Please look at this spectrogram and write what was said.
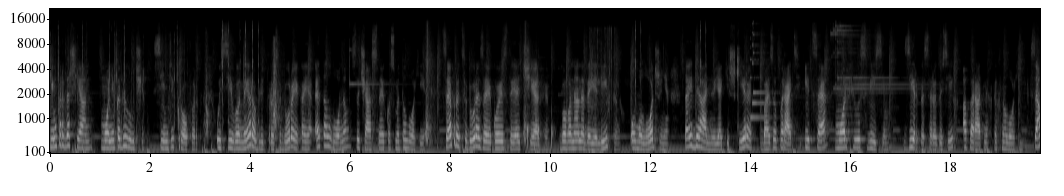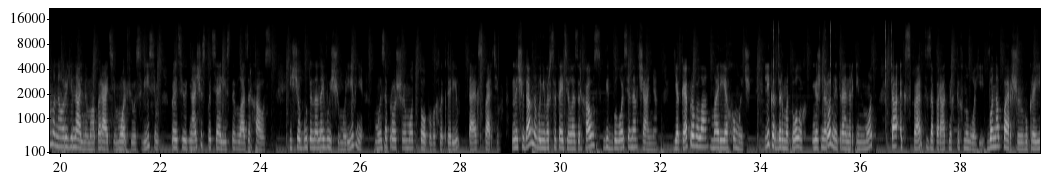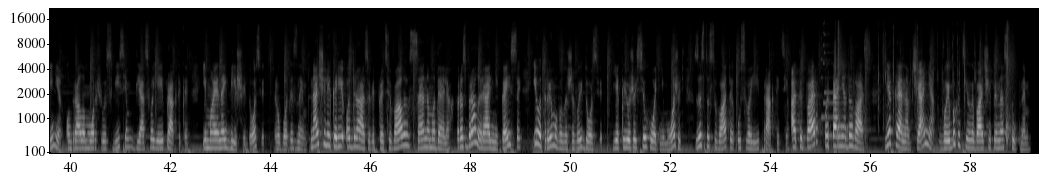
Кім Кардаш'ян, Моніка Білучі, Сінді Крофорд. Усі вони роблять процедуру, яка є еталоном сучасної косметології. Це процедура, за якою стоять черги, бо вона надає ліфтинг, омолодження та ідеальну якість шкіри без операцій. І це Morpheus 8 зірки серед усіх апаратних технологій. Саме на оригінальному апараті Morpheus 8 працюють наші спеціалісти в Лазерхаус. І щоб бути на найвищому рівні, ми запрошуємо топових лекторів та експертів. Нещодавно в університеті Лазерхаус відбулося навчання, яке провела Марія Хомич, лікар-дерматолог, міжнародний тренер інмод та експерт з апаратних технологій. Вона першою в Україні обрала Morpheus 8 для своєї практики і має найбільший досвід роботи з ним. Наші лікарі одразу відпрацювали все на моделях, розбирали реальні кейси і отримували живий досвід, який уже сьогодні можуть застосувати у своїй практиці. А тепер питання до вас: яке навчання ви би хотіли бачити наступним?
